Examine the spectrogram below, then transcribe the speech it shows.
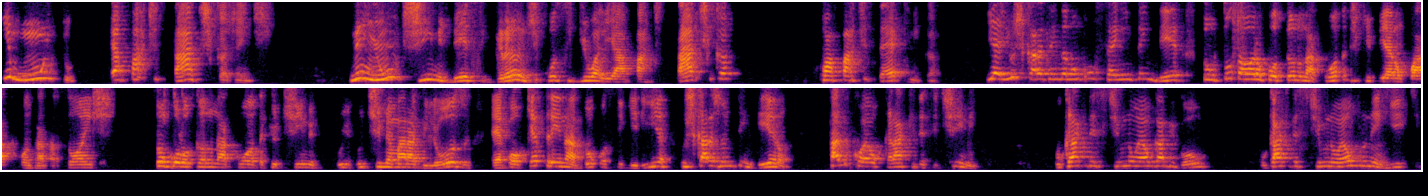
e muito. É a parte tática, gente. Nenhum time desse grande conseguiu aliar a parte tática com a parte técnica. E aí os caras ainda não conseguem entender. Estão toda hora botando na conta de que vieram quatro contratações. Estão colocando na conta que o time, o, o time é maravilhoso, é qualquer treinador conseguiria. Os caras não entenderam. Sabe qual é o craque desse time? O craque desse time não é o Gabigol. O craque desse time não é o Bruno Henrique.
